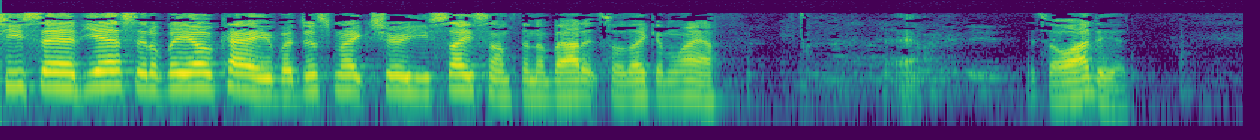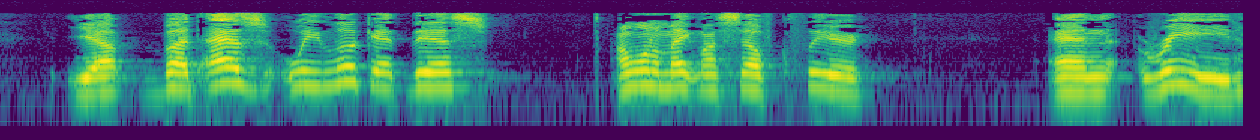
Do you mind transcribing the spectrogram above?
she said, yes, it'll be okay, but just make sure you say something about it so they can laugh. Yeah. So I did. Yep. But as we look at this, I want to make myself clear and read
